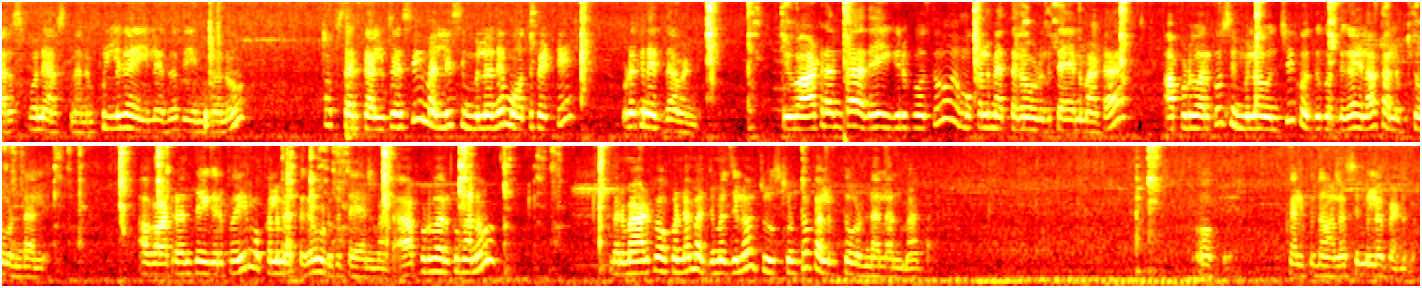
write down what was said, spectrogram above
అర స్పూన్ వేస్తున్నాను. ఫుల్గా వేయలేదు దీంతోనూ ఒకసారి కలిపేసి మళ్ళీ సిమ్లోనే మూత పెట్టి ఉడకనిద్దామండి. ఈ వాటర్ అంతా అదే ఎగిరిపోతూ ముక్కలు మెత్తగా ఉడుకుతాయి అన్నమాట అప్పుడు వరకు సిమ్లో ఉంచి కొద్ది కొద్దిగా ఇలా కలుపుతూ ఉండాలి. ఆ వాటర్ అంతా ఎగిరిపోయి ముక్కలు మెత్తగా ఉడుకుతాయి అన్నమాట అప్పుడు వరకు మనం మరి మాడిపోకుండా మధ్య మధ్యలో చూసుకుంటూ కలుపుతూ ఉండాలన్నమాట. ఓకే. కలుపుదాం అలా సిమ్లో పెడదాం.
